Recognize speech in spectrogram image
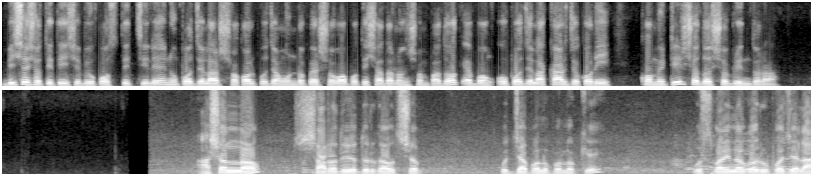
বিশেষ অতিথি হিসেবে উপস্থিত ছিলেন উপজেলার সকল পূজা মণ্ডপের সভাপতি সাধারণ সম্পাদক এবং উপজেলা কার্যকরী কমিটির সদস্যবৃন্দরা। আসন্ন শারদীয় দুর্গা উৎসব উদযাপন উপলক্ষে উসমানীনগর উপজেলা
